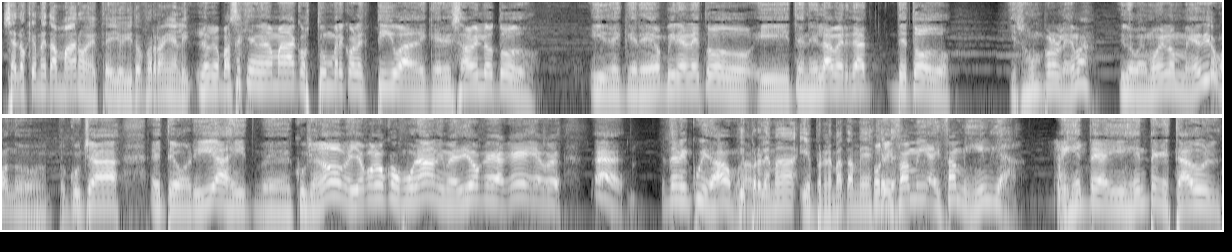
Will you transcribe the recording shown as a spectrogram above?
sean los que metan mano, este Yoyito Ferran y Ali. Lo que pasa es que hay una mala costumbre colectiva de querer saberlo todo y de querer opinarle todo y tener la verdad de todo. Y eso es un problema. Y lo vemos en los medios cuando escuchas eh, teorías y eh, escuchas, no, que yo conozco a fulano y me dijo que aquella. que-". Eh, hay que tener cuidado, Y el mano. problema, y el problema también es Porque que hay, fami- hay familia. Hay gente, hay gente que está dol-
